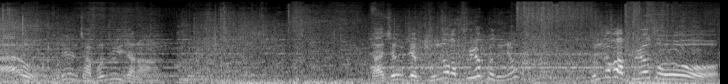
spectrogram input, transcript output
아우, 우리는 자본주의잖아. 자, 지금 이제 분노가 풀렸거든요? 분노가 풀려도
